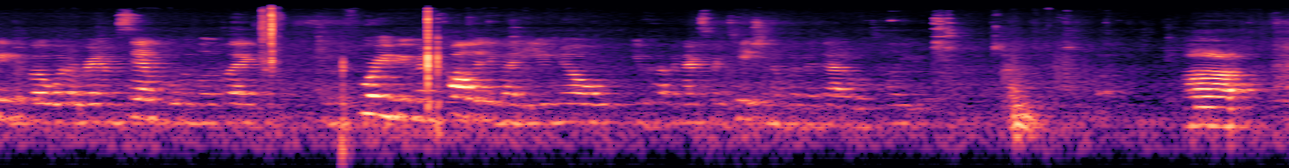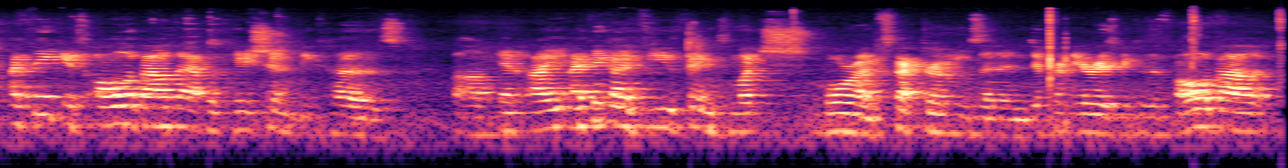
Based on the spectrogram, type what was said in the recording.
think about what a random sample would look like. And before you've even call anybody, you know, you have an expectation of what the data will tell you. Uh, I think it's all about the application because, um, and I, I think I view things much more on spectrums and in different areas because it's all about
